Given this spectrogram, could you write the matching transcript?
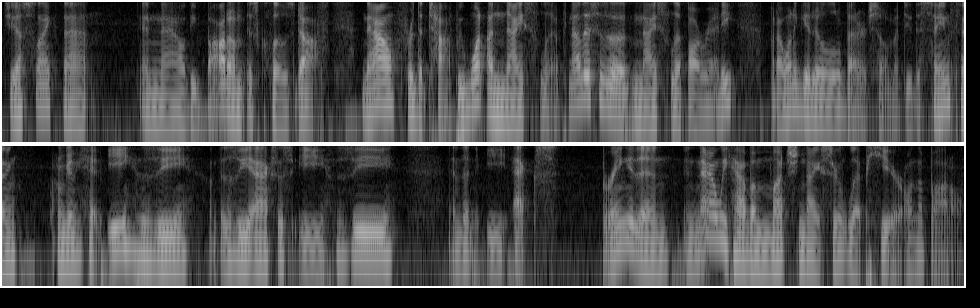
just like that and now the bottom is closed off. Now for the top, we want a nice lip. Now this is a nice lip already, but I want to get it a little better. So I'm going to do the same thing. I'm going to hit E, Z, the Z axis, E, Z, and then EX. Bring it in, and now we have a much nicer lip here on the bottle.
